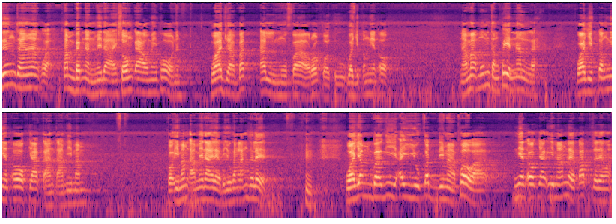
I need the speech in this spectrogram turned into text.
ถึงถ้าหากว่าทำแบบนั้นไม่ได้สองกาวไม่พ่อนะวาจาบัตอัลมูฟารอกอตูวาจิบต้องเนียดออกนะมะมุมทางเพศนั่นแหละวาจิบต้องเนียดออกจากการตามอิมัม พออิมัมตามไม่ได้เลยไปอยู่ข้างหลังซะเลยว่ายัมบากีอายุกัดดิมาเพราะว่าเนียดออกจากอิมัมเลยปั๊บแสดงว่า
